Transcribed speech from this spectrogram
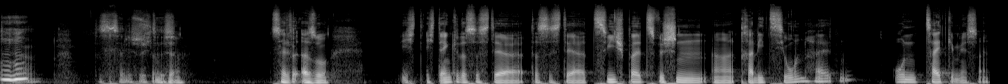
Mhm. Das ist ja nicht richtig. Stimmt, ja. Halt, also ich, ich denke, das ist der, das ist der Zwiespalt zwischen äh, Tradition halten und zeitgemäß sein.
